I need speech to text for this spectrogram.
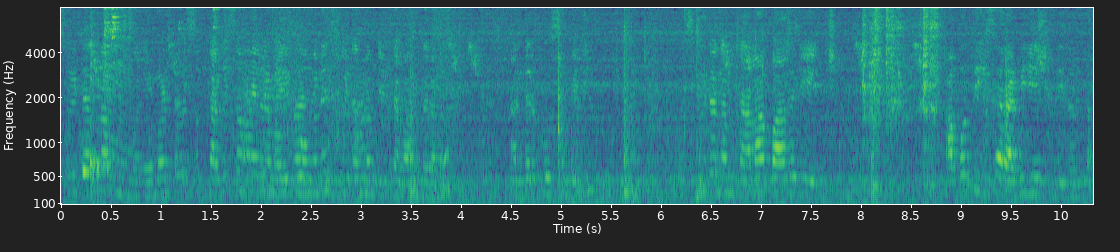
స్వీట్ అన్నం ఏమంటారు? సో కవి సమ్మేళనం అయిపోగానే స్వీట్ అన్నం తింటాం అందరము. అందరి కోసం ఇది. స్వీట్ అన్నం చాలా బాగా చేయొచ్చు. కాకపోతే ఈసారి అవి చేసింది ఇదంతా.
